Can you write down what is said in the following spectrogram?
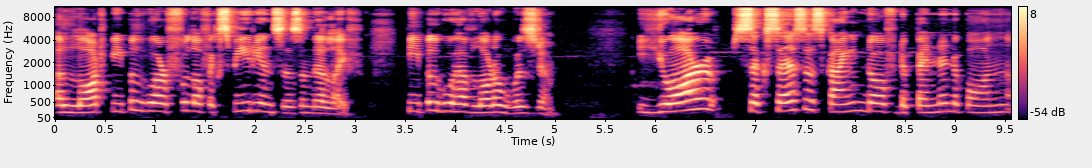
a lot, people who are full of experiences in their life, people who have a lot of wisdom. Your success is kind of dependent upon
